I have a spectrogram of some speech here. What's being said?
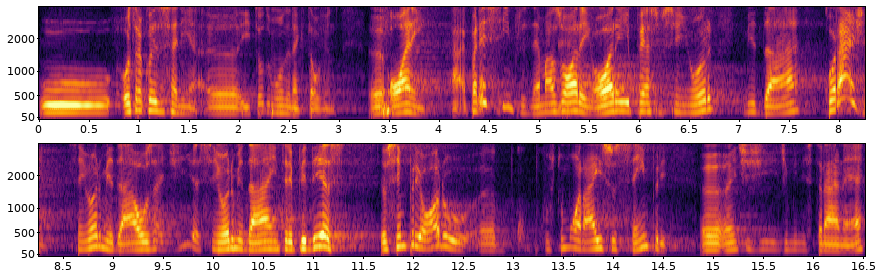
O, outra coisa, Sarinha, uh, e todo mundo né, que está ouvindo, uh, orem. Ah, parece simples, né? Mas orem, orem e peçam, Senhor, me dá coragem. Senhor, me dá ousadia. Senhor, me dá intrepidez. Eu sempre oro, uh, costumo orar isso sempre, uh, antes de, de, ministrar, né?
